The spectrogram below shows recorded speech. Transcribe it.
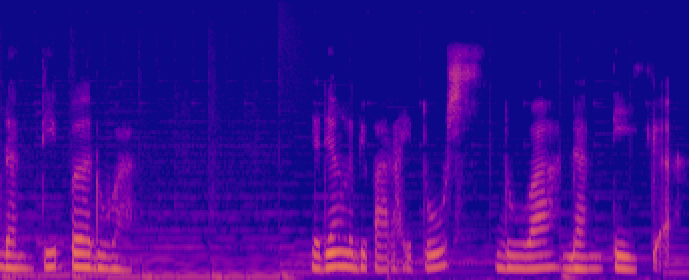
dan tipe 2. Jadi yang lebih parah itu 2 dan 3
